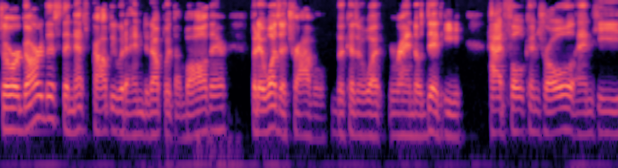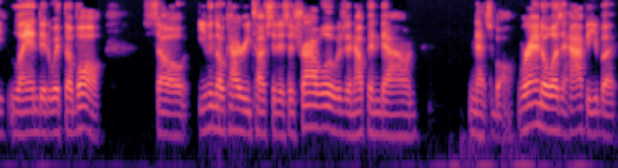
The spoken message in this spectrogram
So regardless, the Nets probably would have ended up with the ball there, but it was a travel because of what Randle did. He had full control and he landed with the ball. So even though Kyrie touched it as a travel, it was an up and down Nets ball. Randle wasn't happy, but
